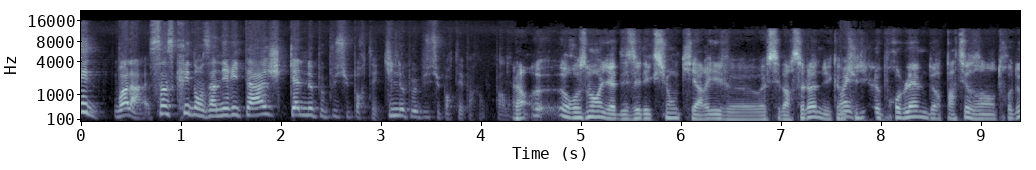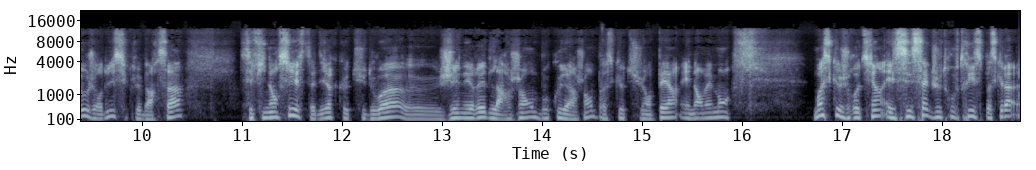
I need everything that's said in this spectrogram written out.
et voilà, s'inscrit dans un héritage qu'elle ne peut plus supporter, qu'il ne peut plus supporter par contre. Alors heureusement, il y a des élections qui arrivent au FC Barcelone, mais comme tu dis, le problème de repartir dans un entre-deux aujourd'hui, c'est que le Barça, c'est financier, c'est-à-dire que tu dois euh, générer de l'argent, beaucoup d'argent, parce que tu en perds énormément. Moi, ce que je retiens, et c'est ça que je trouve triste, parce que là,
